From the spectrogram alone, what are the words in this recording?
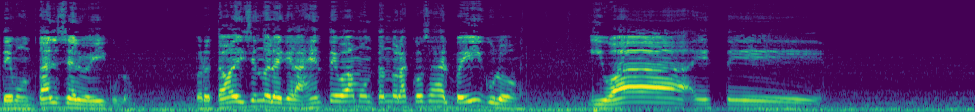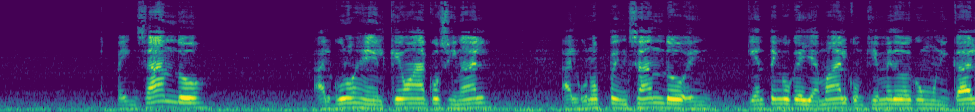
de montarse al vehículo. Pero estaba diciéndole que la gente va montando las cosas al vehículo y va este pensando algunos en el que van a cocinar, algunos pensando en quién tengo que llamar, con quién me debo de comunicar,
